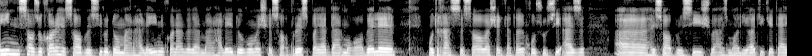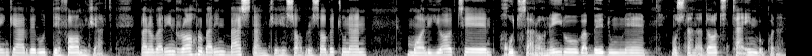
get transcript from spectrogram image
این سازوکار حسابرسی رو دو مرحله ای می‌کنن و در مرحله دومش حسابرس باید در مقابل متخصصا و شرکت های خصوصی از حسابرسیش و از مالیاتی که تعیین کرده بود دفاع می‌کرد. بنابراین راه رو بر این بستن که حسابرسا بتونن مالیات خودسرانه ای رو و بدون مستندات تعیین بکنن.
